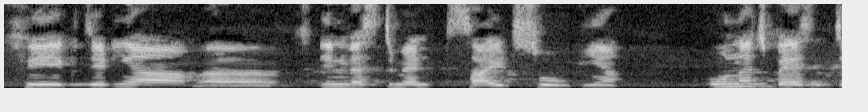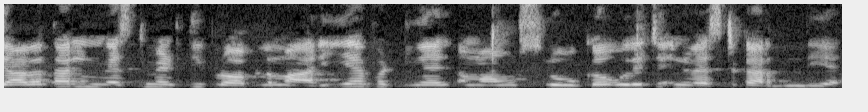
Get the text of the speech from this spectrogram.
ਫੇਕ ਜਿਹੜੀਆਂ ਇਨਵੈਸਟਮੈਂਟ ਸਾਈਟਸ ਹੋ ਗਈਆਂ, ਉਹਨਾਂ 'ਚ ਪੈਸੇ, ਜ਼ਿਆਦਾਤਰ ਇਨਵੈਸਟਮੈਂਟ ਦੀ ਪ੍ਰੋਬਲਮ ਆ ਰਹੀ ਹੈ, ਵੱਡੀਆਂ ਅਮਾਉਂਟਸ ਲੋਕ ਉਹਦੇ 'ਚ ਇਨਵੈਸਟ ਕਰ ਦਿੰਦੇ ਆ।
